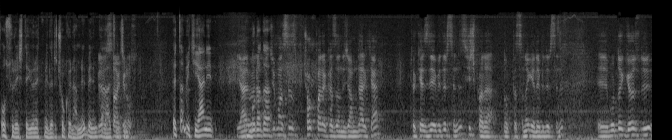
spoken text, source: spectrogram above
o süreçte yönetmeleri çok önemli. Benim Biraz kanaatimce. sakin olsunlar. E tabii ki yani Yani Burada- acımasız çok para kazanacağım derken tökezleyebilirsiniz. Hiç para noktasına gelebilirsiniz. Ee, burada gözlü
